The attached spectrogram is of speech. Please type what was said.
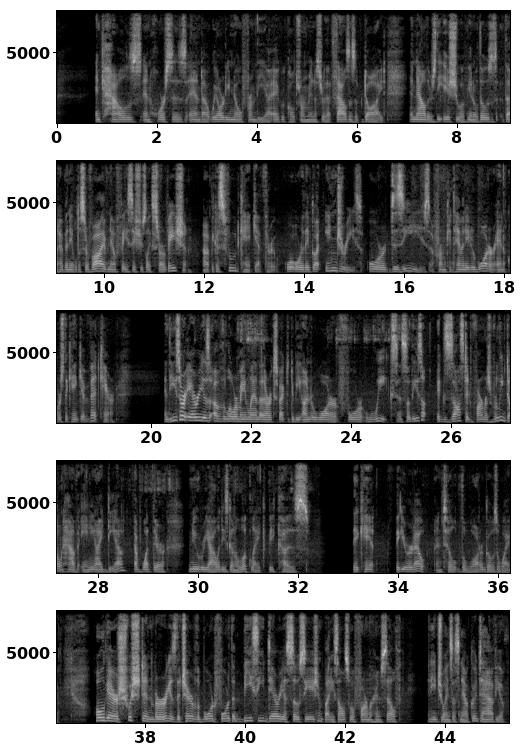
and cows and horses. And uh, we already know from the uh, agricultural minister that thousands have died. And now there's the issue of, you know, those that have been able to survive now face issues like starvation uh, because food can't get through, or, or they've got injuries or disease from contaminated water. And of course, they can't get vet care. And these are areas of the lower mainland that are expected to be underwater for weeks. And so these exhausted farmers really don't have any idea of what their new reality is going to look like because they can't figure it out until the water goes away. Holger Schwichtenberg is the chair of the board for the BC Dairy Association, but he's also a farmer himself, and he joins us now. Good to have you.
